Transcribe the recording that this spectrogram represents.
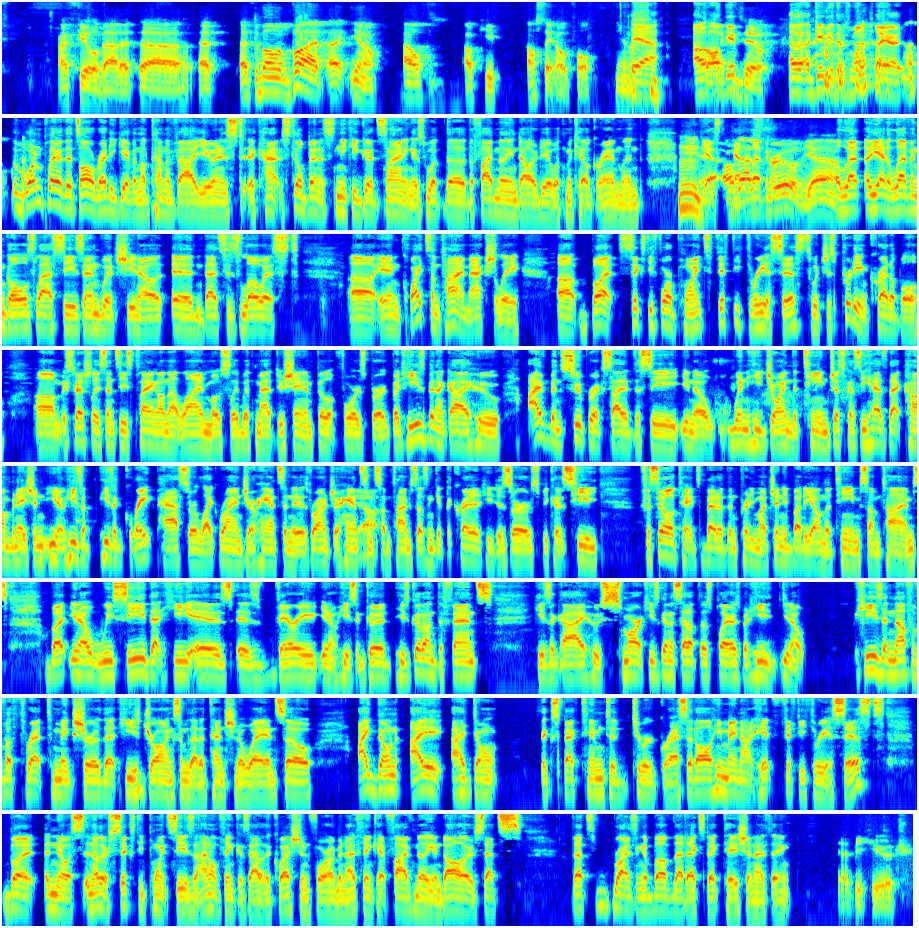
I feel about it uh, at at the moment, but uh, you know I'll I'll keep I'll stay hopeful. You know? Yeah. I'll, I'll give you. I'll, I'll, give you. There's one player, the one player that's already given a ton of value and it's kind of still been a sneaky good signing is what the the five million dollar deal with Mikael Granlund. Mm. Yes, oh, that's 11, true. Yeah, 11, he had 11 goals last season, which you know, and that's his lowest uh, in quite some time, actually. Uh, but 64 points, 53 assists, which is pretty incredible, um, especially since he's playing on that line mostly with Matt Duchene and Filip Forsberg. But he's been a guy who I've been super excited to see, you know, when he joined the team, just because he has that combination. You know, he's a he's a great passer like Ryan Johansen is. Ryan Johansen yeah. sometimes doesn't get the credit he deserves because he facilitates better than pretty much anybody on the team sometimes. But you know, we see that he is is very you know he's a good he's good on defense. He's a guy who's smart. He's going to set up those players, but he you know he's enough of a threat to make sure that he's drawing some of that attention away. And so I don't I I don't expect him to to regress at all. He may not hit 53 assists, but you know another 60 point season I don't think is out of the question for him. And I think at five million dollars, that's that's rising above that expectation. I think. That'd be huge.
